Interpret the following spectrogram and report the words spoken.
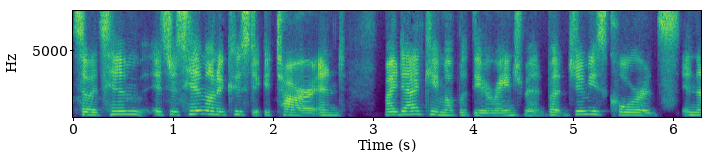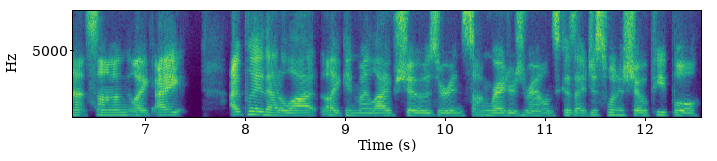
So it's him it's just him on acoustic guitar and my dad came up with the arrangement, but Jimmy's chords in that song like I I play that a lot like in my live shows or in songwriters rounds because I just want to show people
